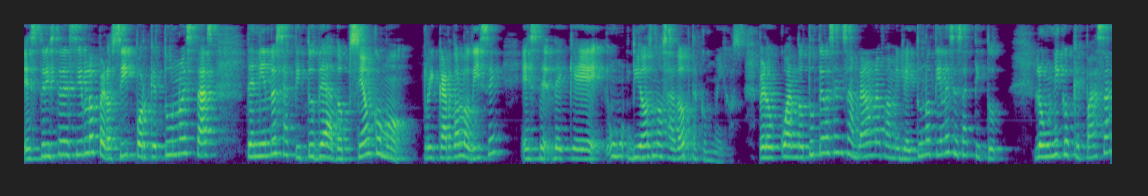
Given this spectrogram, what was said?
Es triste decirlo, pero sí, porque tú no estás teniendo esa actitud de adopción como Ricardo lo dice, este, de que Dios nos adopta como hijos. Pero cuando tú te vas a ensamblar a una familia y tú no tienes esa actitud, lo único que pasa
